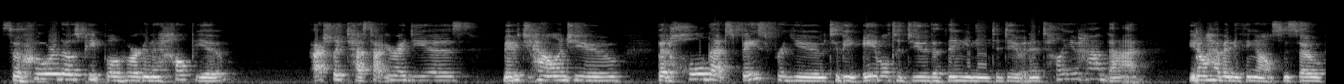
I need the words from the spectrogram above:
So, who are those people who are going to help you actually test out your ideas, maybe challenge you, but hold that space for you to be able to do the thing you need to do? And until you have that, you don't have anything else. And so,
